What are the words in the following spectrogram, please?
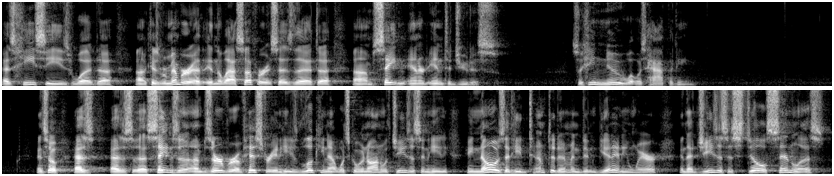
as he sees what, because uh, uh, remember in the Last Supper it says that uh, um, Satan entered into Judas. So he knew what was happening. And so, as, as uh, Satan's an observer of history and he's looking at what's going on with Jesus, and he, he knows that he tempted him and didn't get anywhere, and that Jesus is still sinless,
